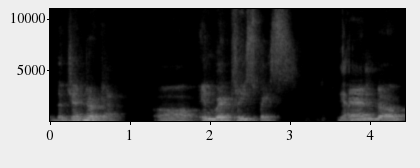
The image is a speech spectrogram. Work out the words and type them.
the gender gap uh, in Web3 space. Yeah. And uh,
